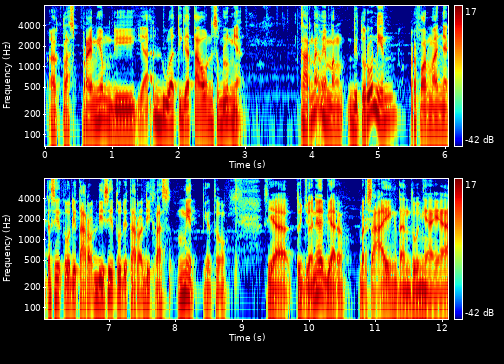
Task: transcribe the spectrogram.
kelas premium di ya 2-3 tahun sebelumnya. Karena memang diturunin performanya ke situ, ditaruh di situ, ditaruh di kelas mid gitu. Ya tujuannya biar bersaing tentunya ya.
